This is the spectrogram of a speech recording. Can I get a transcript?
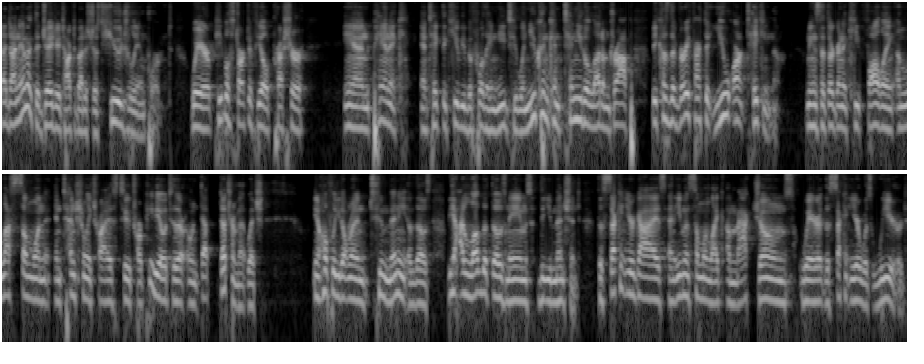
That dynamic that JJ talked about is just hugely important where people start to feel pressure and panic and take the QB before they need to, when you can continue to let them drop because the very fact that you aren't taking them means that they're going to keep falling unless someone intentionally tries to torpedo to their own de- detriment, which, you know, hopefully you don't run into too many of those. But yeah, I love that those names that you mentioned, the second year guys, and even someone like a Mac Jones, where the second year was weird,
